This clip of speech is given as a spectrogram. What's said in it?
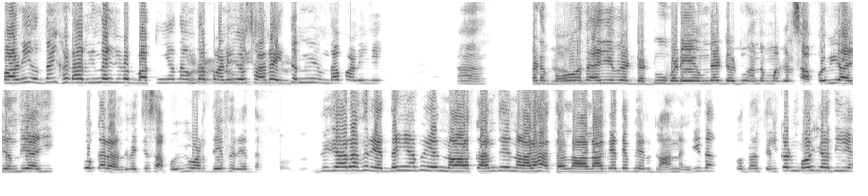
ਪਾਣੀ ਉਦਾਂ ਹੀ ਖੜਾ ਰਹਿੰਦਾ ਜਿਹੜਾ ਬਾਕੀਆਂ ਦਾ ਆਉਂਦਾ ਪਾਣੀ ਉਹ ਸਾਰਾ ਇੱਧਰ ਨੂੰ ਹੀ ਆਉਂਦਾ ਪਾਣੀ ਜੀ। ਹਾਂ। ਬੜਾ ਬਹੁਤ ਆ ਜੀ ਵੀ ਡੱਡੂ ਬੜੇ ਆਉਂਦੇ, ਡੱਡੂਆਂ ਦੇ ਮਗਰ ਸੱਪ ਵੀ ਆ ਜਾਂਦੇ ਆ ਜੀ। ਉਹ ਘਰਾਂ ਦੇ ਵਿੱਚ ਸੱਪ ਵੀ ਵੜਦੇ ਫਿਰ ਏਦਾਂ ਗੁਜ਼ਾਰਾ ਫਿਰ ਏਦਾਂ ਹੀ ਆ ਵੀ ਇਹ ਨਾਲ ਕੰਧੇ ਨਾਲ ਹੱਥ ਲਾ ਲਾ ਕੇ ਤੇ ਫਿਰ ਗਾਂ ਲੰਘੀਦਾ ਉਦਾਂ ਤਿਲਕਣ ਬਹੁਤ ਜ਼ਿਆਦੀ ਆ।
